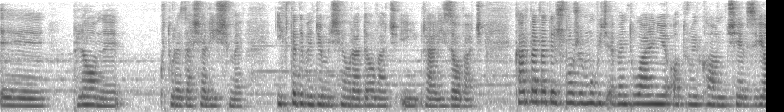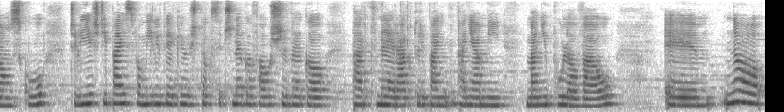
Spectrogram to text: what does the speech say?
yy, plony, które zasialiśmy i wtedy będziemy się radować i realizować. Karta ta też może mówić ewentualnie o trójkącie w związku, czyli jeśli Państwo mieli tu jakiegoś toksycznego, fałszywego partnera, który pań, Paniami manipulował, no,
